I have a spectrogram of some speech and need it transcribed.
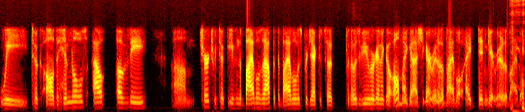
We took all the hymnals out of the um, church. We took even the Bibles out, but the Bible was projected. So for those of you who are going to go, oh my gosh, you got rid of the Bible. I didn't get rid of the Bible.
